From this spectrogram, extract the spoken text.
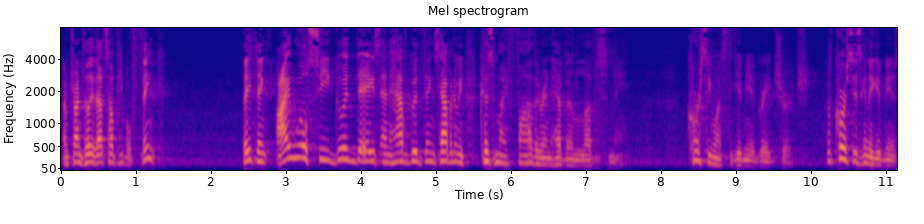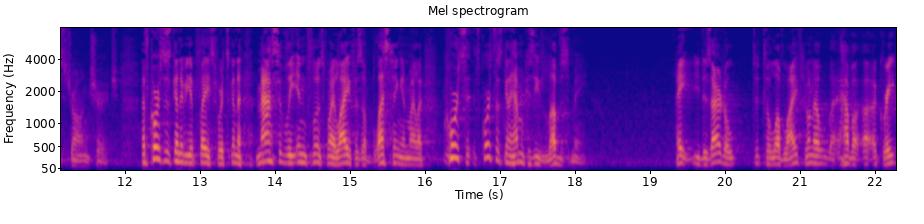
I'm trying to tell you that's how people think. They think, I will see good days and have good things happen to me because my Father in heaven loves me. Of course, He wants to give me a great church. Of course, He's going to give me a strong church. Of course, it's going to be a place where it's going to massively influence my life as a blessing in my life. Of course, of course that's going to happen because He loves me. Hey, you desire to, to, to love life? You want to have a, a great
